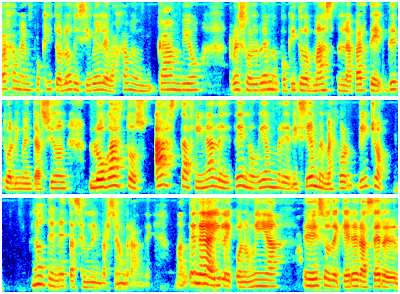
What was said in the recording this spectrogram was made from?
bájame un poquito los decibeles, bájame un cambio, resolveme un poquito más la parte de tu alimentación, los gastos hasta finales de noviembre, diciembre, mejor dicho, no te metas en una inversión grande. Mantener ahí la economía, eso de querer hacer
